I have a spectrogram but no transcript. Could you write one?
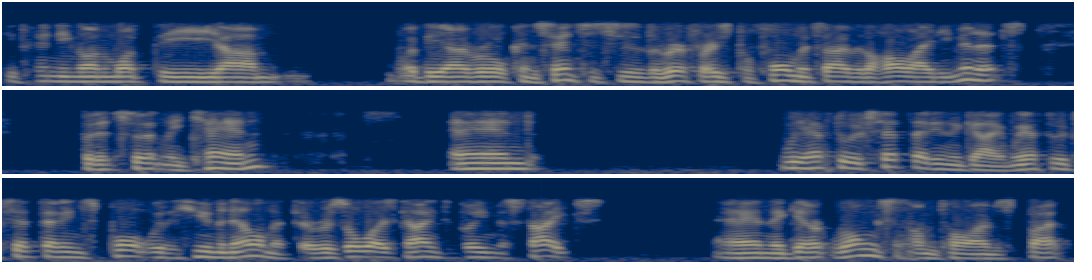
depending on what the um, what the overall consensus is of the referee's performance over the whole 80 minutes. But it certainly can, and we have to accept that in the game. We have to accept that in sport with a human element. There is always going to be mistakes, and they get it wrong sometimes. But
